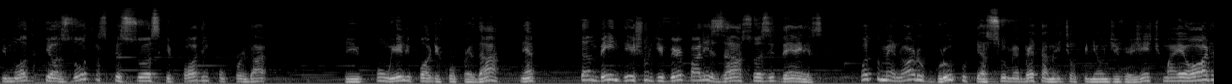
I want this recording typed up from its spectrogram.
de modo que as outras pessoas que podem concordar, que com ele podem concordar, né, também deixam de verbalizar suas ideias. Quanto menor o grupo que assume abertamente a opinião divergente, maior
